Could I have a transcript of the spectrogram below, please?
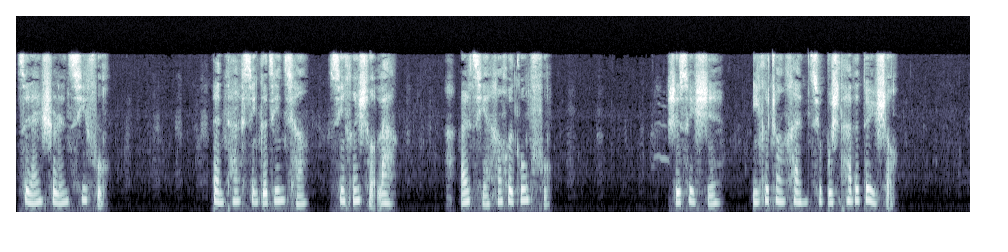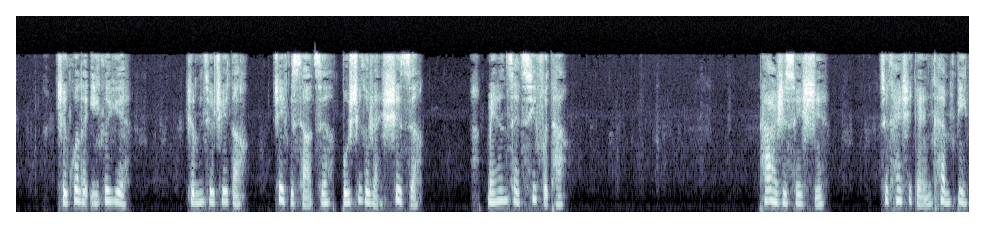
自然受人欺负，但他性格坚强，心狠手辣，而且还会功夫。十岁时，一个壮汉就不是他的对手。只过了一个月，人们就知道这个小子不是个软柿子，没人再欺负他。他二十岁时就开始给人看病，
